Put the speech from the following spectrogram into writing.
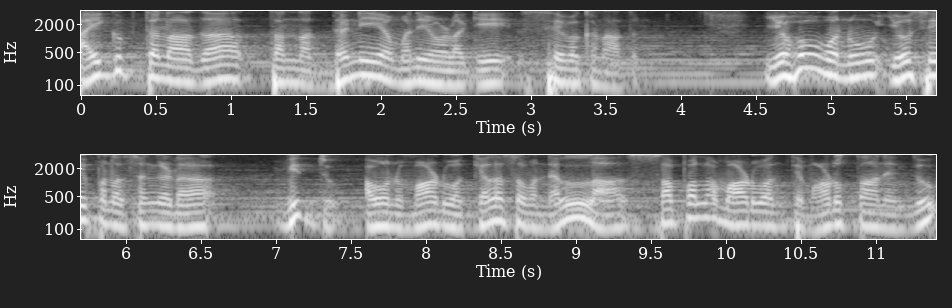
ಐಗುಪ್ತನಾದ ತನ್ನ ದಣಿಯ ಮನೆಯೊಳಗೆ ಸೇವಕನಾದನು. ಯಹೋವನು ಯೋಸೇಪನ ಸಂಗಡ ವಿದ್ದು ಅವನು ಮಾಡುವ ಕೆಲಸವನ್ನೆಲ್ಲ ಸಫಲ ಮಾಡುವಂತೆ ಮಾಡುತ್ತಾನೆಂದು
